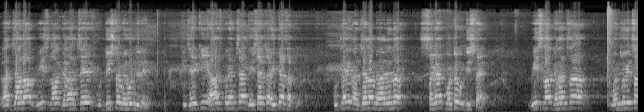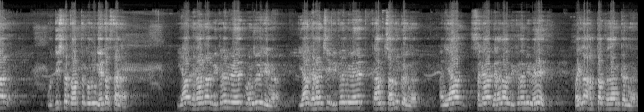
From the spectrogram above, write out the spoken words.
राज्याला वीस लाख घराचे उद्दिष्ट मिळवून दिले की जे की आजपर्यंतच्या देशाच्या इतिहासातलं कुठल्याही राज्याला मिळालेलं सगळ्यात मोठं उद्दिष्ट आहे. वीस लाख घरांचा मंजुरीचा उद्दिष्ट प्राप्त करून घेत असताना या घरांना विक्रमी वेळेत मंजुरी देणं या घरांची विक्रमी वेळेत काम चालू करणं आणि या सगळ्या घरांना विक्रमी वेळेत पहिला हप्ता प्रदान करणं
